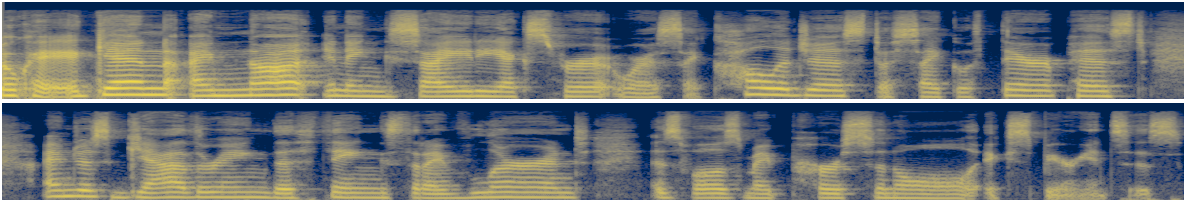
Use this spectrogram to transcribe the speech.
Okay, again, I'm not an anxiety expert or a psychologist, a psychotherapist. I'm just gathering the things that I've learned as well as my personal experiences.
